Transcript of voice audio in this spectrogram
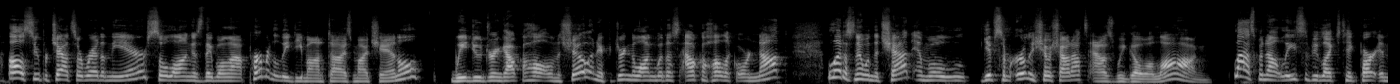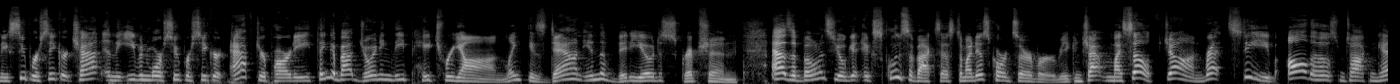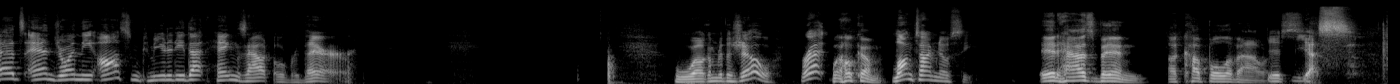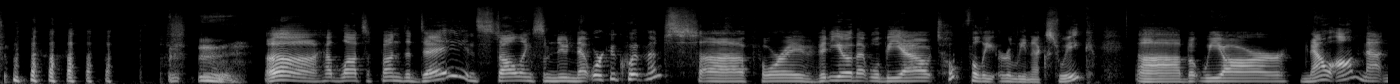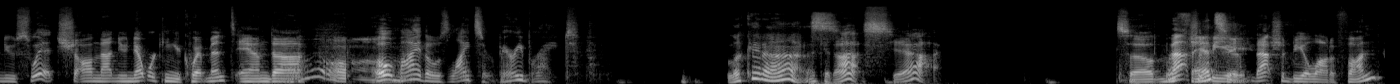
All super chats are read on the air so long as they will not permanently demonetize my channel. We do drink alcohol on the show, and if you drink along with us, alcoholic or not, let us know in the chat and we'll give some early show shoutouts as we go along. Last but not least, if you'd like to take part in the super secret chat and the even more super secret after party, think about joining the Patreon. Link is down in the video description. As a bonus, you'll get exclusive access to my Discord server. You can chat with myself, John, Rhett, Steve, all the hosts from Talking Heads, and join the awesome community that hangs out over there. Welcome to the show, Rhett. Welcome. Long time no see. It has been a couple of hours. It, yes. Uh, had lots of fun today installing some new network equipment uh, for a video that will be out hopefully early next week. Uh, but we are now on that new switch, on that new networking equipment, and uh, oh. oh my, those lights are very bright. Look at us! Look at us! Yeah. So We're that fancy. should be a, that should be a lot of fun.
